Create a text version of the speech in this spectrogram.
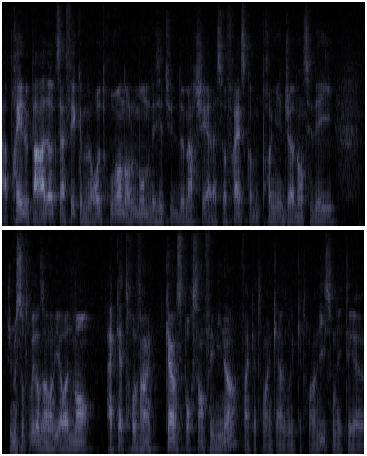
Après, le paradoxe a fait que me retrouvant dans le monde des études de marché à la Sofres comme premier job en CDI, je me suis retrouvé dans un environnement à 95% féminin, enfin 95, oui, 90, on était, euh,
